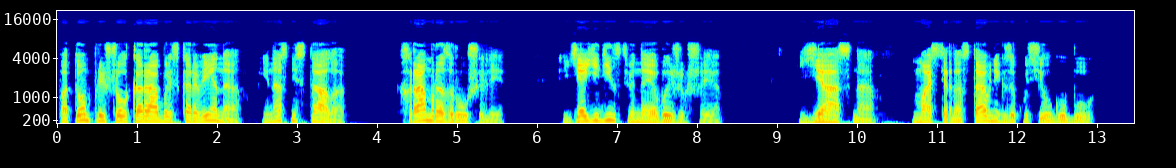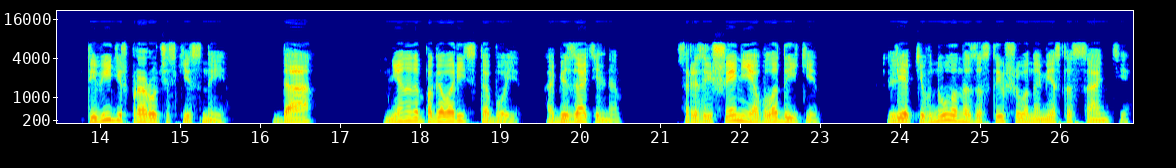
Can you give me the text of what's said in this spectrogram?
Потом пришел корабль с Корвена, и нас не стало. Храм разрушили. Я единственная выжившая». «Ясно», — мастер-наставник закусил губу. «Ты видишь пророческие сны?» «Да». «Мне надо поговорить с тобой. Обязательно с разрешения владыки. Ле кивнула на застывшего на место Санти.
